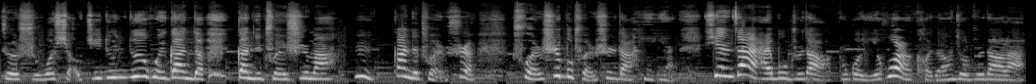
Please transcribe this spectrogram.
这是我小鸡墩墩会干的干的蠢事吗？嗯，干的蠢事，蠢事不蠢事的，嘿嘿，现在还不知道，不过一会儿可能就知道了。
